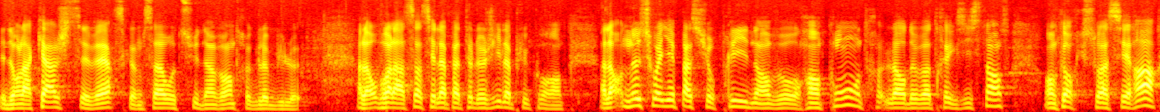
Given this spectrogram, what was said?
et dont la cage s'éverse comme ça au-dessus d'un ventre globuleux. Alors voilà, ça c'est la pathologie la plus courante. Alors ne soyez pas surpris dans vos rencontres lors de votre existence, encore que ce soit assez rare,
